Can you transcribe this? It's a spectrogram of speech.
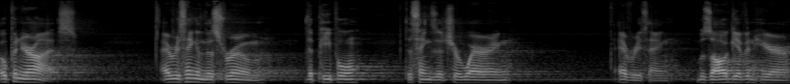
Open your eyes. Everything in this room, the people, the things that you're wearing, everything was all given here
